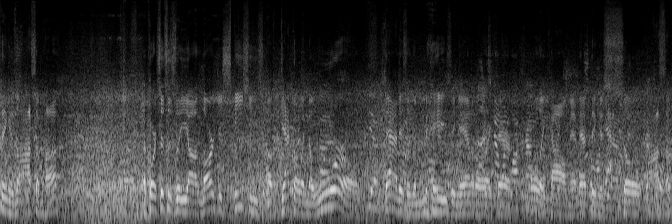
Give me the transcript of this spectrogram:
thing is awesome, huh? Of course, this is the uh, largest species of gecko in the world. Yeah. That is an amazing animal right there. wanna walk around Holy cow, man, that thing is so awesome.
